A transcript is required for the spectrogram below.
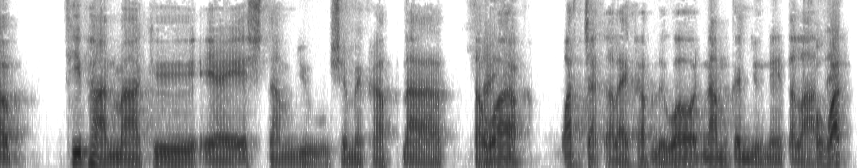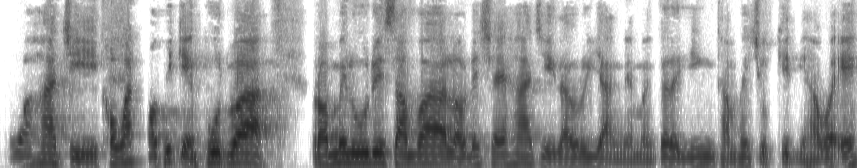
าที่ผ่านมาคือ AIS นำอยู่ใช่ไหมครับอ่าแต่ว่าใช่ครับ วัดจากอะไรครับ หรือว่านำกันอยู่ในตลาดเขาวัดเพราะว่า 5G เขาวัดพอพี่เก่งพูดว่า เราไม่รู้ด้วยซ้ำว่าเราได้ใช้ 5G แล้วหรือยังเนี่ยมันก็เลยยิ่งทำให้ฉุกคิดนะครับว่าเอ๊ะ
